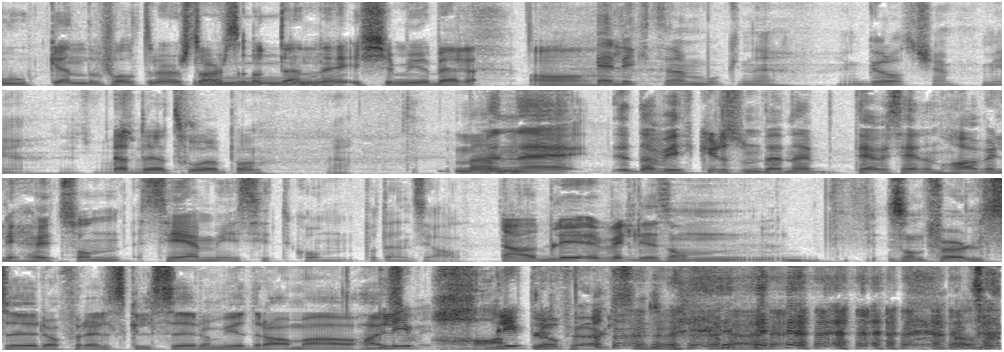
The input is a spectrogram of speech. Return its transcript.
boken The Fault in Our Stars, og den er ikke mye bedre. Oh. Jeg likte den boken. Jeg gråt kjempemye. Ja, det tror jeg på. Men, Men eh, da virker det som denne TV-serien har veldig høyt sånn semi-sitcom-potensial. Ja, det blir veldig sånn, sånn følelser og forelskelser og mye drama. Og high Blip- school. blip, følelser. altså,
